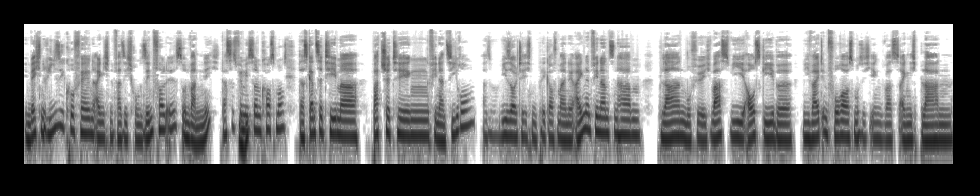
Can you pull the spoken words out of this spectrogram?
in welchen Risikofällen eigentlich eine Versicherung sinnvoll ist und wann nicht. Das ist für mhm. mich so ein Kosmos. Das ganze Thema Budgeting, Finanzierung. Also wie sollte ich einen Blick auf meine eigenen Finanzen haben? Planen, wofür ich was, wie ausgebe, wie weit im Voraus muss ich irgendwas eigentlich planen,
